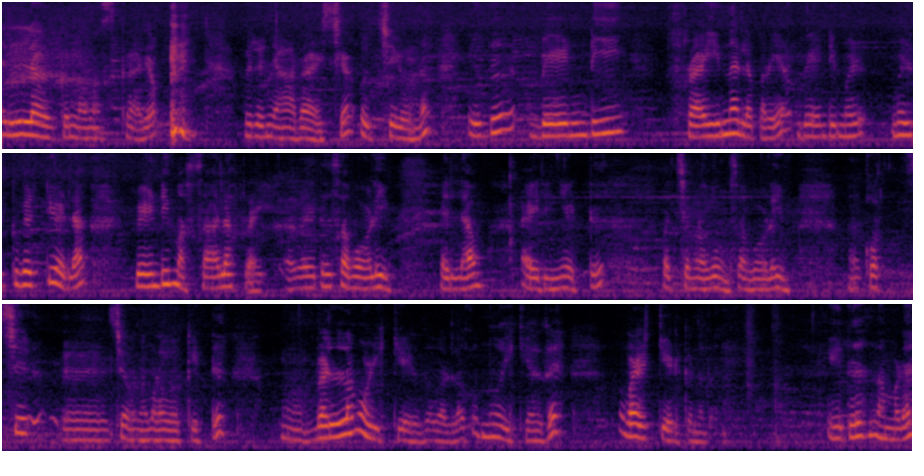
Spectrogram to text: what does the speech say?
എല്ലാവർക്കും നമസ്കാരം. ഒരു ഞായറാഴ്ച ഉച്ചയൂണ്. ഇത് വേണ്ടി ഫ്രൈ എന്നല്ല പറയുക വേണ്ടി മെഴു മെഴുക്ക് വെട്ടിയല്ല വേണ്ടി മസാല ഫ്രൈ അതായത് സവോളയും എല്ലാം അരിഞ്ഞിട്ട് പച്ചമുളകും സവോളയും കുറച്ച് ചുവന്നമുളകൊക്കെ ഇട്ട് വെള്ളം ഒഴിക്കരുത്. വെള്ളമൊന്നും ഒഴിക്കാതെ വഴറ്റിയെടുക്കുന്നത്. ഇത് നമ്മുടെ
